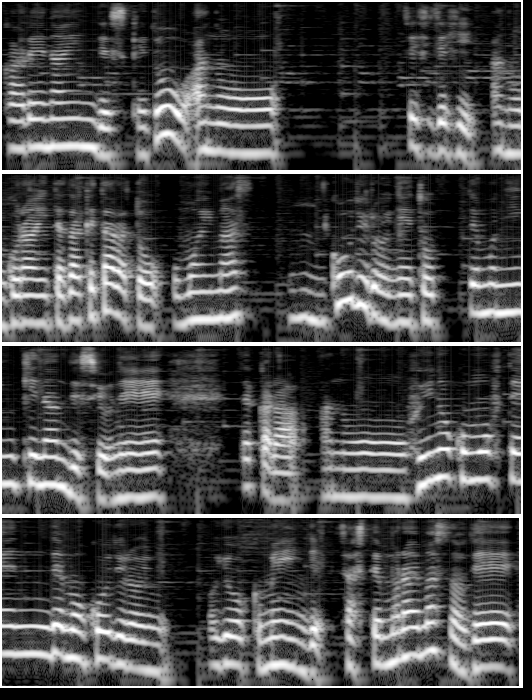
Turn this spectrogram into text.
かれないんですけどあのぜひぜひあのご覧いただけたらと思います。うん、コーデュロイねとっても人気なんですよね。だからあの冬のコモフ展でもコーデュロイお洋服メインでさせてもらいますので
